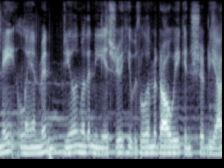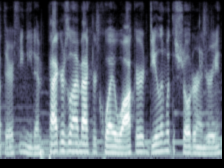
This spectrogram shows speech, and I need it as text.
Nate Landman dealing with a knee issue. He was limited all week and should be out there if you need him. Packers linebacker Quay Walker dealing with a shoulder injury.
